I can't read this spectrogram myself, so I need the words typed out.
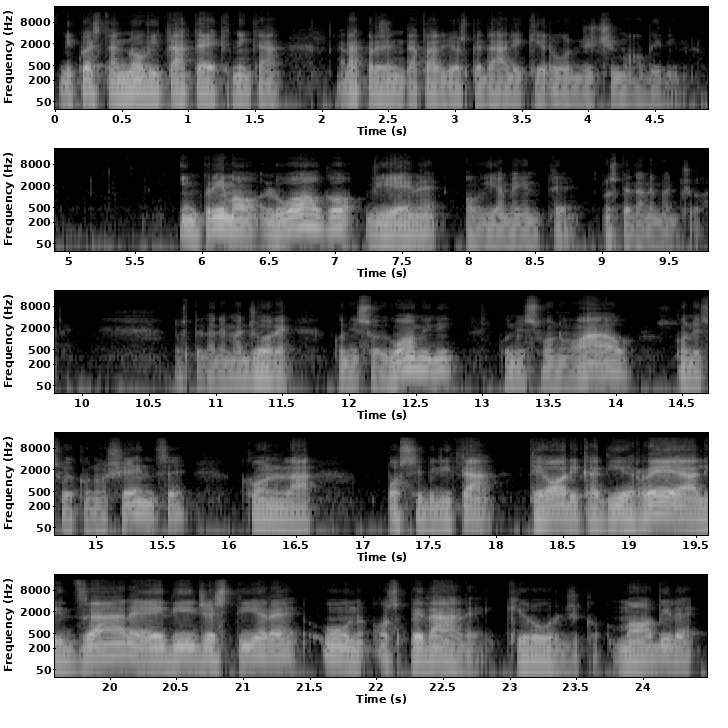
di questa novità tecnica rappresentata dagli ospedali chirurgici mobili. In primo luogo viene ovviamente l'ospedale maggiore. L'ospedale maggiore con i suoi uomini, con il suo know-how, con le sue conoscenze, con la possibilità teorica di realizzare e di gestire un ospedale chirurgico mobile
